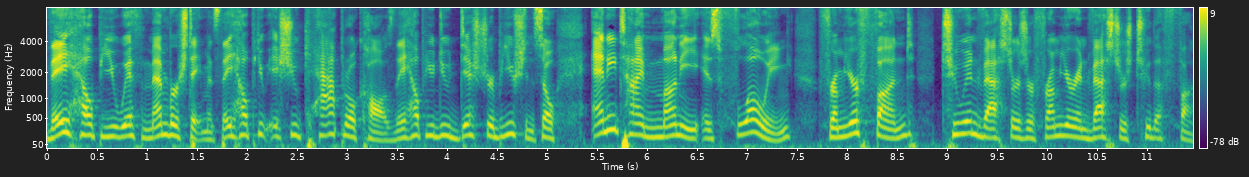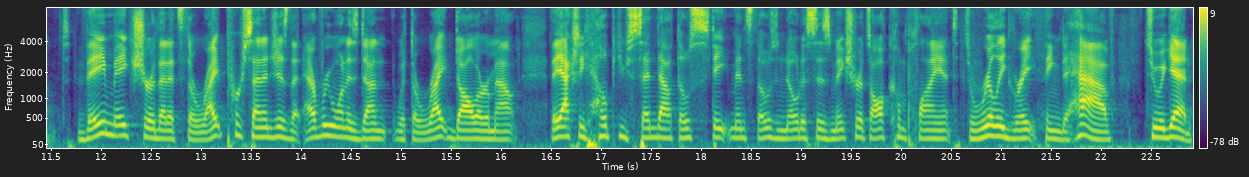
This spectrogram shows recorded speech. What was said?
They help you with member statements, they help you issue capital calls, they help you do distribution. So, anytime money is flowing from your fund to investors or from your investors to the fund. They make sure that it's the right percentages, that everyone is done with the right dollar amount. They actually help you send out those statements, those notices, make sure it's all compliant. It's a really great thing to have to, again,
